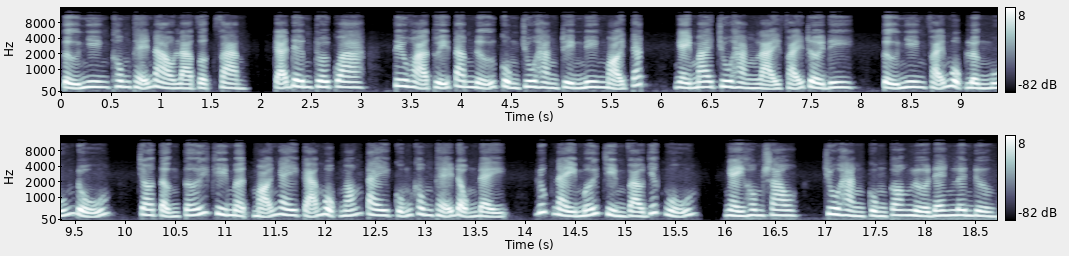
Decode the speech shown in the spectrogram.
tự nhiên không thể nào là vật phàm. Cả đêm trôi qua, tiêu họa thủy tam nữ cùng Chu Hằng triền miên mọi cách, ngày mai Chu Hằng lại phải rời đi, tự nhiên phải một lần muốn đủ, cho tận tới khi mệt mỏi ngay cả một ngón tay cũng không thể động đậy, lúc này mới chìm vào giấc ngủ. Ngày hôm sau, Chu Hằng cùng con lừa đen lên đường,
